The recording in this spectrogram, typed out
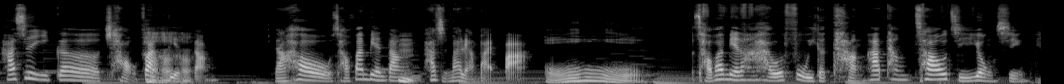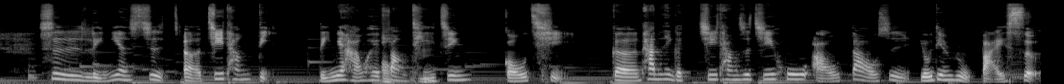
它是一个炒饭便当，哈哈哈，然后炒饭便当它只卖两百八哦。炒饭便当它还会附一个汤，它汤超级用心，是里面是呃鸡汤底，里面还会放蹄筋、哦嗯、枸杞，跟它的那个鸡汤是几乎熬到是有点乳白色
